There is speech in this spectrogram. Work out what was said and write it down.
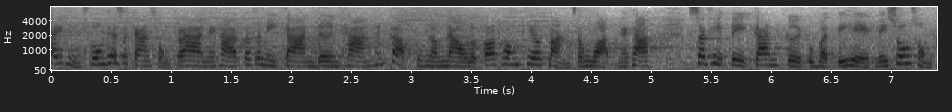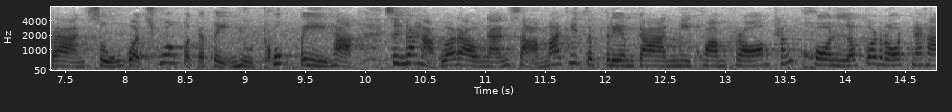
ล้ถึงช่วงเทศกาลสงกรานต์นะคะ ก็จะมีการเดินทางทั้งกลับภูมิลำเนาแล้วก็ท่องเที่ยวต่างจังหวัดนะคะ สถิติการเกิดอุบัติเหตุในช่วงสงกรานต์สูงกว่าช่วงปกติอยู่ทุกปีค่ะ ซึ่งถ้าหากว่าเรานั้นสามารถที่จะเตรียมการมีความพร้อมทั้งคนแล้วก็รถนะคะ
